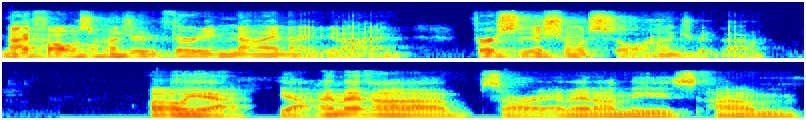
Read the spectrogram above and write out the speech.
nightfall was 139.99 first edition was still 100 though Oh yeah, yeah. I meant uh sorry, I meant on these um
